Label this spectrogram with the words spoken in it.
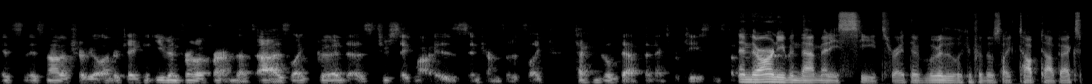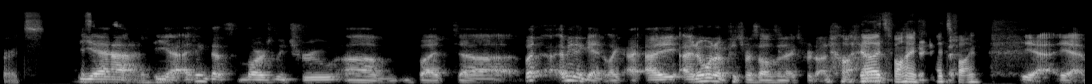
it's it's not a trivial undertaking even for a firm that's as like good as two sigma is in terms of its like technical depth and expertise and stuff and there aren't even that many seats right? They're really looking for those like top top experts. Yeah yeah i think that's largely true um but uh but i mean again like i i, I don't want to pitch myself as an expert on it. no it's fine it's fine. Yeah yeah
